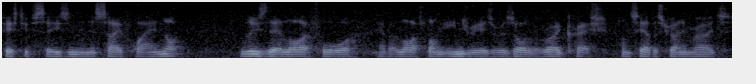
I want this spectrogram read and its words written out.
festive season in a safe way and not lose their life or have a lifelong injury as a result of a road crash on South Australian roads.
